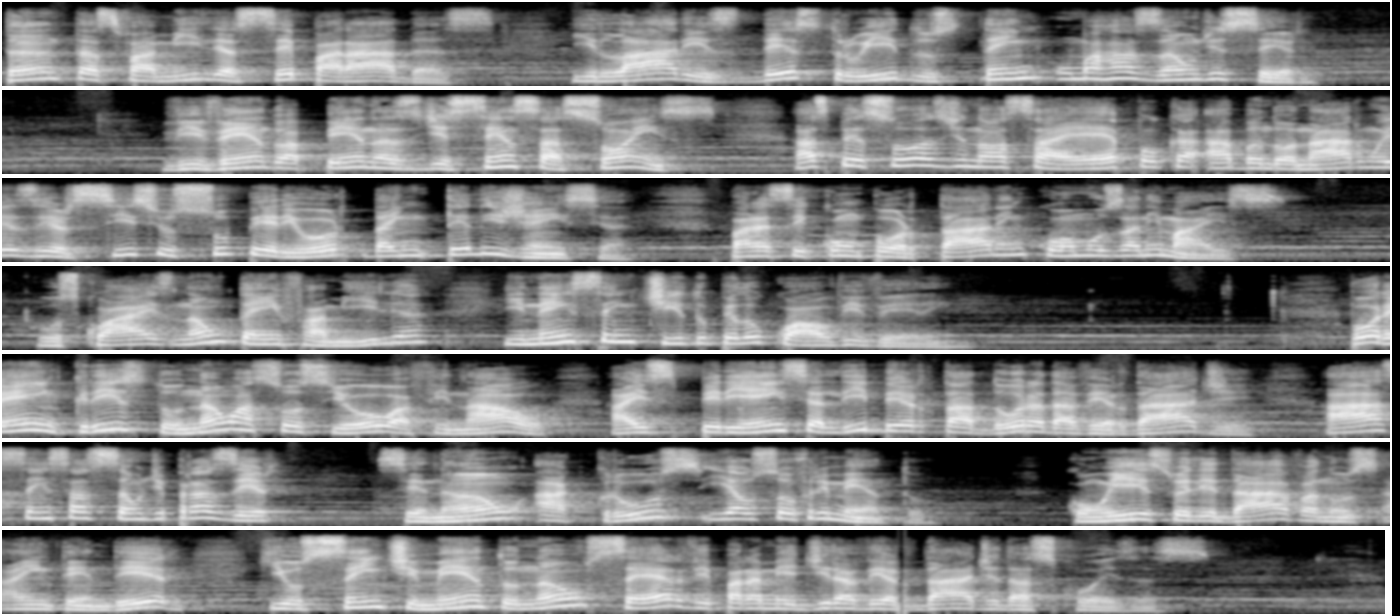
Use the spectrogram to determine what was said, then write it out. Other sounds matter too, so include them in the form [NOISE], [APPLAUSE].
Tantas famílias separadas e lares destruídos têm uma razão de ser. Vivendo apenas de sensações, as pessoas de nossa época abandonaram o exercício superior da inteligência para se comportarem como os animais, os quais não têm família e nem sentido pelo qual viverem. Porém, Cristo não associou, afinal, a experiência libertadora da verdade à sensação de prazer, senão à cruz e ao sofrimento. Com isso, ele dava-nos a entender que o sentimento não serve para medir a verdade das coisas.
